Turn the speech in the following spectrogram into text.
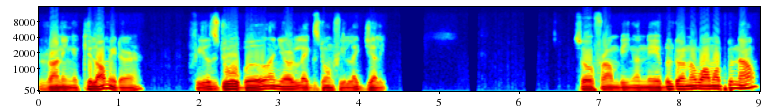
running a kilometer feels doable and your legs don't feel like jelly. So, from being unable to run a warm up to now,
